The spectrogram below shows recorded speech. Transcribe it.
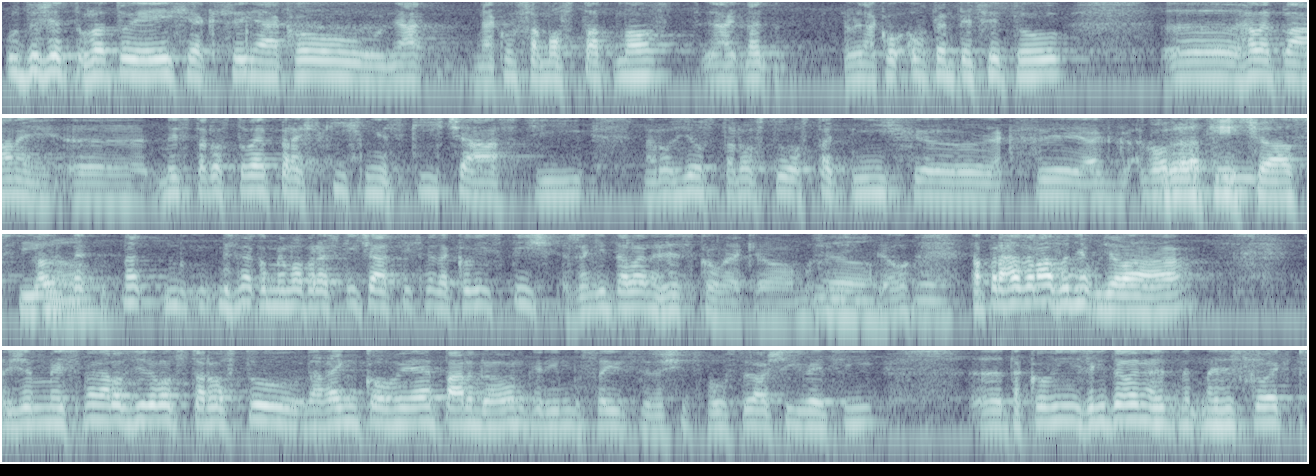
udržet tuhletu jejich jaksi nějakou, nějakou samostatnost, nějakou autenticitu Uh, hele, plány. Uh, my starostové pražských městských částí, na rozdíl od starostů ostatních, uh, jak si... Jak, Velkých částí, no. No, my jsme jako mimo pražských částí, jsme takový spíš ředitele neziskovek, jo, musím jo, říct, jo. jo. Ta Praha za nás hodně udělá, takže my jsme na rozdíl od starostů na venkově, pardon, který musí řešit spoustu dalších věcí, takový ředitele neziskovek,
